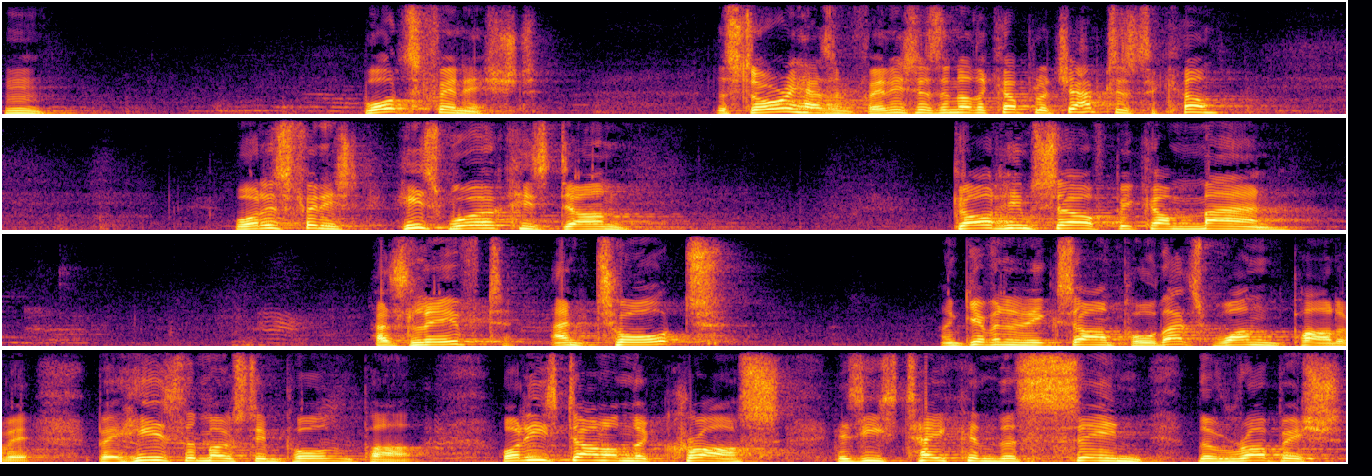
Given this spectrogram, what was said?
Hmm. What's finished? The story hasn't finished. There's another couple of chapters to come. What is finished? His work is done. God Himself, become man, has lived and taught and given an example. That's one part of it. But here's the most important part. What He's done on the cross is He's taken the sin, the rubbish,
